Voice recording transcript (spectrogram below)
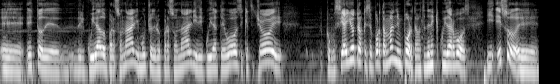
eh, esto de, del cuidado personal y mucho de lo personal y de cuídate vos y qué sé yo y como si hay otros que se portan mal no importa vos te tenés que cuidar vos y eso eh,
